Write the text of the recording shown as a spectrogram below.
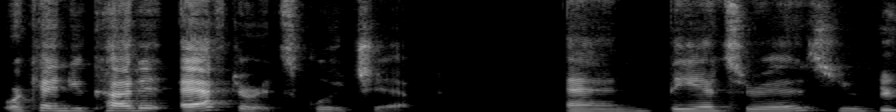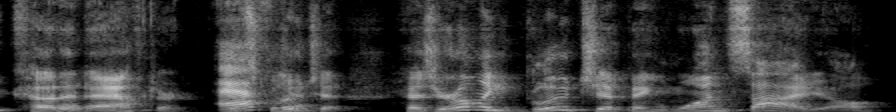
or can you cut it after it's glue chipped? And the answer is you you cut it Cut it after it's glue after. chip because you're only glue chipping one side, y'all.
